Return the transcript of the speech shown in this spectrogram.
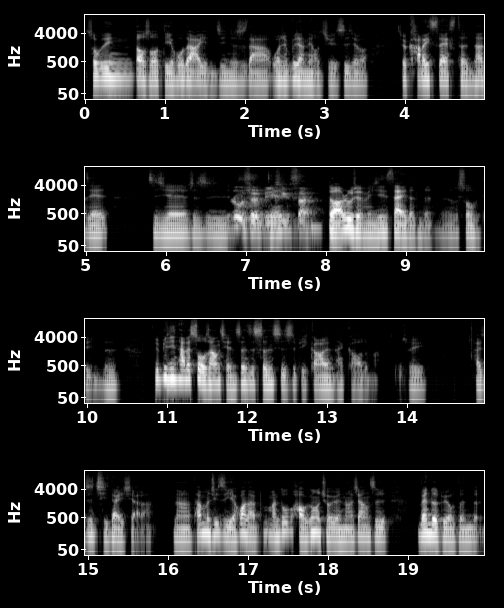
说不定到时候跌破大家眼镜，就是大家完全不想鸟爵士，结果就 Carly Sexton 他直接直接就是入选明星赛，对啊，入选明星赛等等的，说不定，就是因为毕竟他在受伤前甚至身世是比 Garland 还高的嘛，所以还是期待一下啦。那他们其实也换来蛮多好用的球员啊，像是 Vanderbilt 等等，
